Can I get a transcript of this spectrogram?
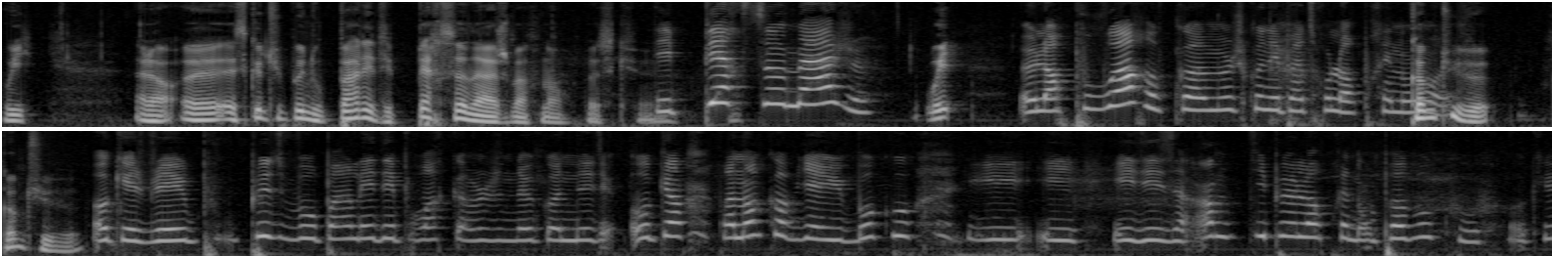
Oui. Alors, euh, est-ce que tu peux nous parler des personnages maintenant? Parce que. Des personnages, Oui. euh, leur pouvoir, comme je connais pas trop leur prénom. Comme euh, tu veux. Comme tu veux. Ok, je vais p- plus vous parler des pouvoirs comme je ne connais aucun. Pendant comme il y a eu beaucoup, ils, ils- ils disent un petit peu leur prénom, pas beaucoup, ok?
